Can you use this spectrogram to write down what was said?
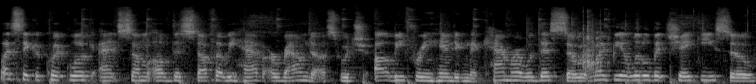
let's take a quick look at some of the stuff that we have around us, which I'll be free-handing the camera with this, so it might be a little bit shaky, so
